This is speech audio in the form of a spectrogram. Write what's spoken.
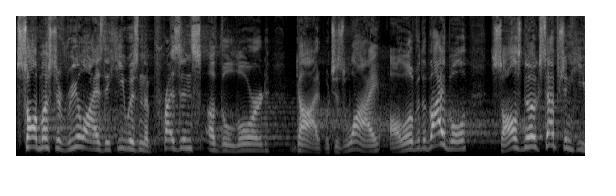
Saul must have realized that he was in the presence of the Lord God, which is why all over the Bible, Saul's no exception, he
